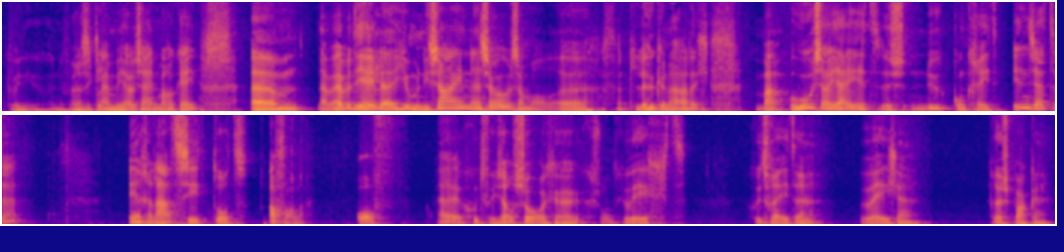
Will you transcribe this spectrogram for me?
Ik weet niet in hoeverre ze klein bij jou zijn, maar oké. Ehm, nou, we hebben die hele human design en zo. Dat is allemaal eh, leuk en aardig. Maar hoe zou jij het dus nu concreet inzetten in relatie tot afvallen? Of hè, goed voor jezelf zorgen, gezond gewicht, goed vreten, bewegen, rust pakken.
